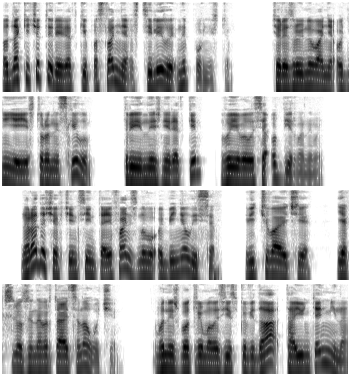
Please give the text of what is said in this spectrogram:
Однак і чотири рядки послання вціліли не повністю. Через руйнування однієї сторони схилу три нижні рядки виявилися обірваними. На радощах Ченсінь та Іфань знову обійнялися, відчуваючи, як сльози навертаються на очі. Вони ж бо отримали звістку від А та Юнтяньміна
